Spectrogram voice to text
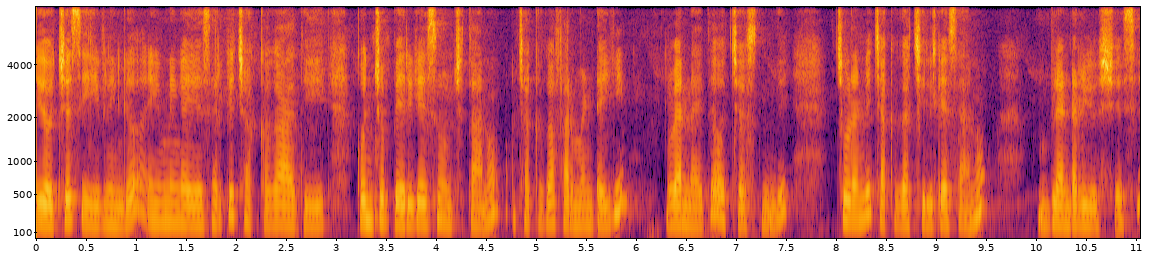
ఇది వచ్చేసి ఈవినింగ్ ఈవినింగ్ అయ్యేసరికి చక్కగా అది కొంచెం పెరిగేసి ఉంచుతాను. చక్కగా ఫర్మెంట్ అయ్యి వెన్న అయితే వచ్చేస్తుంది. చూడండి చక్కగా చిలికేసాను బ్లెండర్ యూస్ చేసి.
